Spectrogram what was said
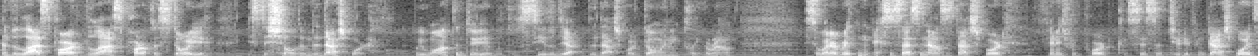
and the last part, the last part of the story is to show them the dashboard. We want them to be able to see the, the dashboard, go in and click around. So what I've written, exercise analysis dashboard, finished report consists of two different dashboards.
